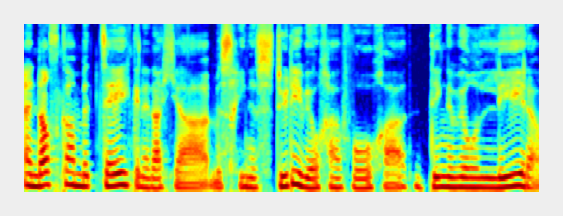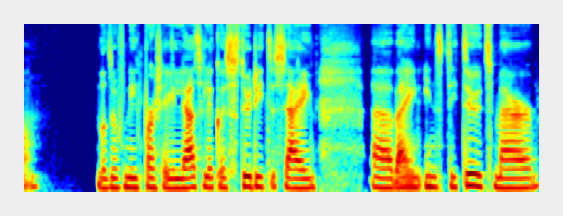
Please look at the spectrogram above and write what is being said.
En dat kan betekenen dat je misschien een studie wil gaan volgen, dingen wil leren. Dat hoeft niet per se letterlijk een studie te zijn uh, bij een instituut, maar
